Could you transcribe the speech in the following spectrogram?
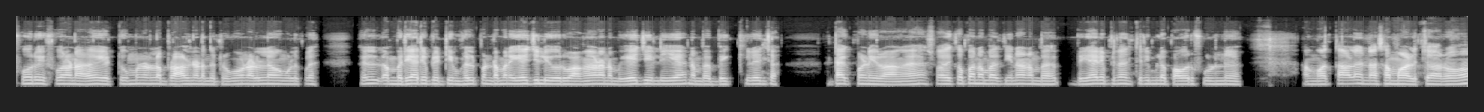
ஃபோர் வி ஃபோர் ஆனால் அதாவது எட்டு மூணு நல்லா ப்ரால் நடந்துகிட்ருக்கும் நல்லா உங்களுக்கு ஹெல்ப் நம்ம ரியா ரிப்ளி டீம் ஹெல்ப் பண்ணுற மாதிரி ஏஜிலி வருவாங்க. ஆனால் நம்ம ஏஜிலியே நம்ம பெக்கிலையும் அட்டாக் பண்ணிடுவாங்க ஸோ அதுக்கப்புறம் நம்ம பார்த்தீங்கன்னா நம்ம ரியா ரிப்ளி தான் திரும்பியில் பவர்ஃபுல்னு அவங்க ஒத்தாலும் என்ன சமாளித்தாலும்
